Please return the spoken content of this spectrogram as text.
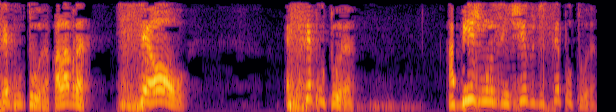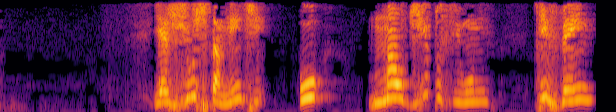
Sepultura. A palavra Seol é sepultura. Abismo no sentido de sepultura. E é justamente o maldito ciúme que vem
